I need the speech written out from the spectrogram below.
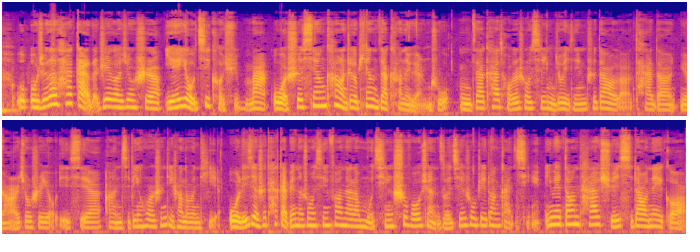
我我觉得他改的这个就是也有迹可循吧。我是先看了这个片子再看的原著。你在开头的时候，其实你就已经知道了他的女儿就是有一些嗯疾病或者身体上的问题。我理解是他改变的重心放在了母亲是否选择接受这段感情，因为当他学习到那个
